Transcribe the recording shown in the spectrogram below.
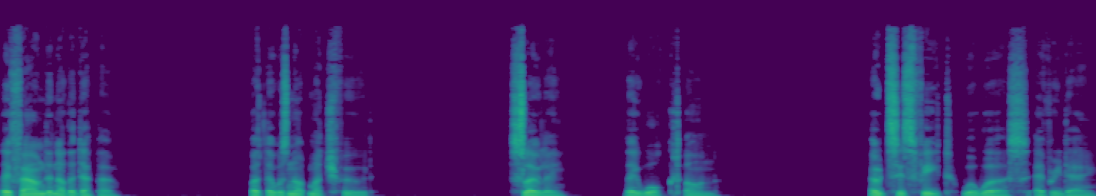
they found another depot, but there was not much food. Slowly, they walked on. Oates's feet were worse every day.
